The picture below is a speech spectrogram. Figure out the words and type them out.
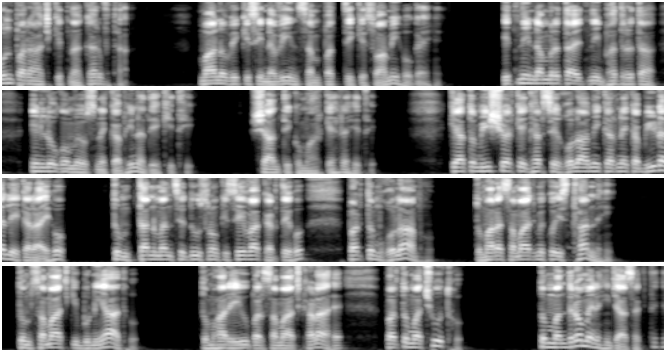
उन पर आज कितना गर्व था। मानो वे किसी नवीन संपत्ति के स्वामी हो गए हैं। इतनी नम्रता, इतनी भद्रता इन लोगों में उसने कभी न देखी थी। शांति कुमार कह रहे थे, क्या तुम ईश्वर के घर से गुलामी करने का बीड़ा लेकर आए हो? तुम तन मन से दूसरों की सेवा करते हो, पर तुम गुलाम हो। तुम्हारा समाज में कोई स्थान नहीं। तुम समाज की बुनियाद हो। तुम्हारे ही ऊपर समाज खड़ा है, पर तुम अछूत हो। तुम मंदिरों में नहीं जा सकते।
